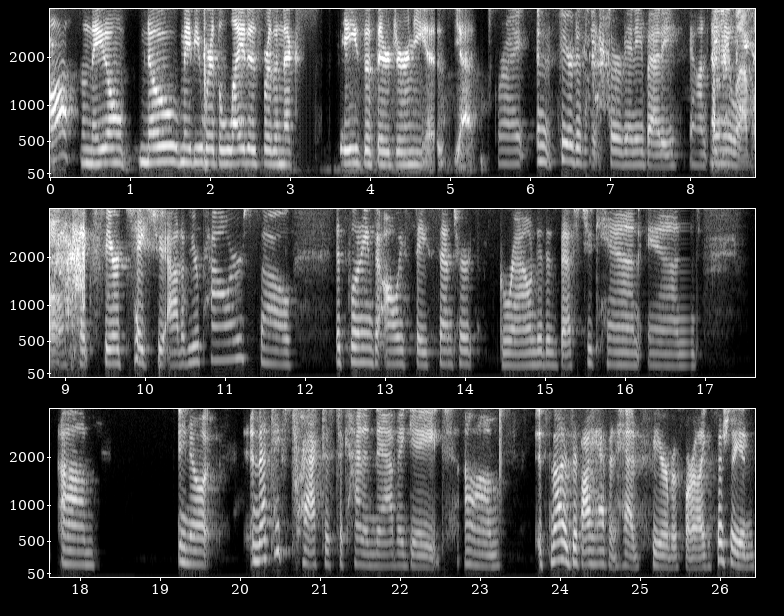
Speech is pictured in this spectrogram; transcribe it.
lost and they don't know maybe where the light is where the next phase of their journey is yet. Right. And fear doesn't serve anybody on any level. Like fear takes you out of your power. So it's learning to always stay centered grounded as best you can and um, you know, and that takes practice to kind of navigate. Um, it's not as if I haven't had fear before, like especially in,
